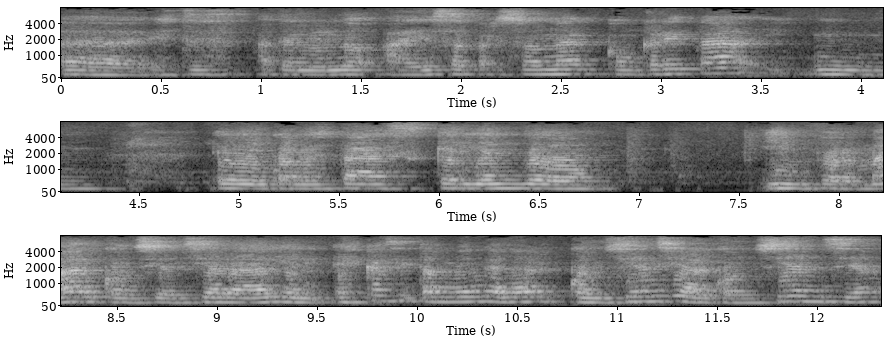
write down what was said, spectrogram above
uh, estés atendiendo a esa persona concreta, mm, eh, cuando estás queriendo informar, concienciar a alguien, es casi también ganar conciencia a conciencia.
